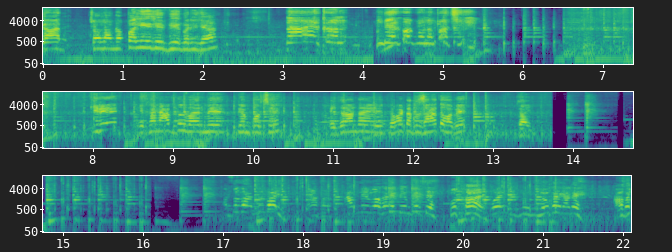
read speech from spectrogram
জান চলো আমরা পালিয়ে যাই বিয়ে করি যা। না এখন বিয়ে করব না পাচ্ছি। কিরে এখানে আব্দুল ভাইয়ের মেয়ে প্রেম করছে। এই ব্যাপারটা তো জানাতে হবে। যাই। আব্দুল আব্দুল ভাই আপনি ওখানে প্রেম করছে। কোথায়? ওই নৌকার ঘাটে আবার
